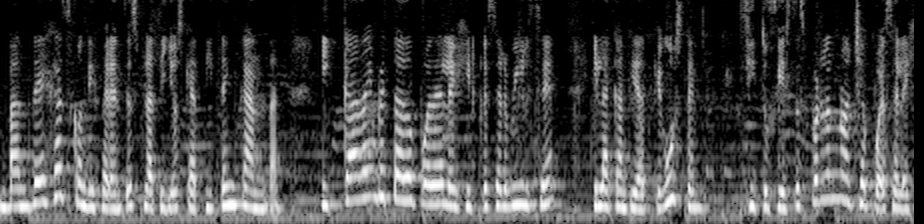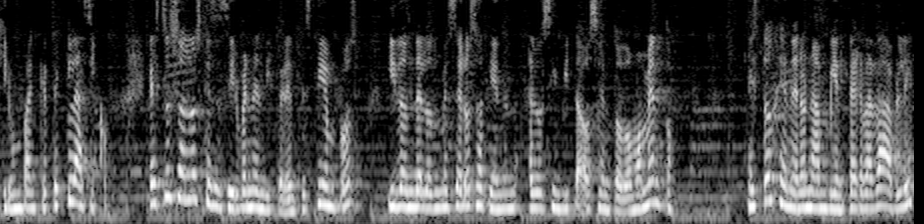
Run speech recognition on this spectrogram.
bandejas con diferentes platillos que a ti te encantan y cada invitado puede elegir qué servirse y la cantidad que guste. Si tu fiesta es por la noche, puedes elegir un banquete clásico. Estos son los que se sirven en diferentes tiempos y donde los meseros atienden a los invitados en todo momento. Esto genera un ambiente agradable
